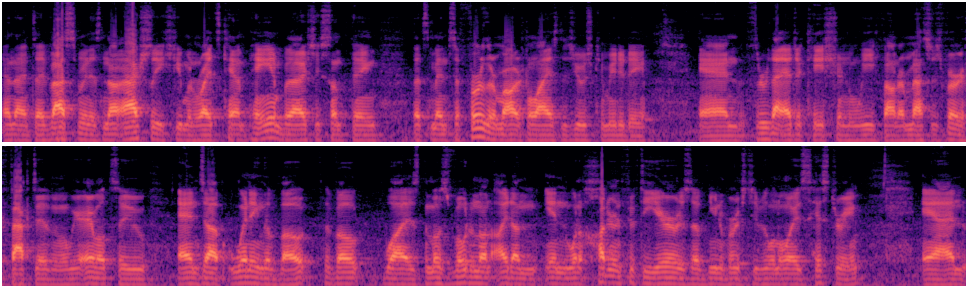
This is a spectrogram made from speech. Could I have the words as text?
and that divestment is not actually a human rights campaign but actually something that's meant to further marginalize the Jewish community. And through that education, we found our message very effective and we were able to end up winning the vote. The vote was the most voted on item in 150 years of the University of Illinois' history. And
